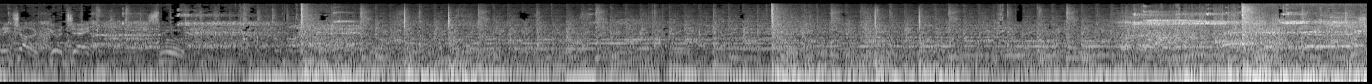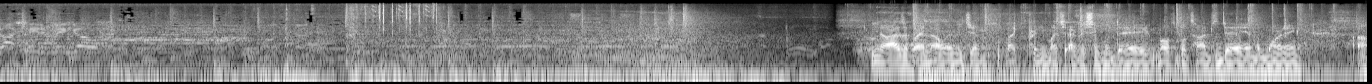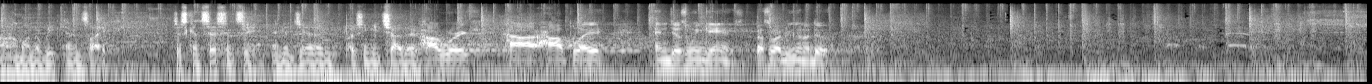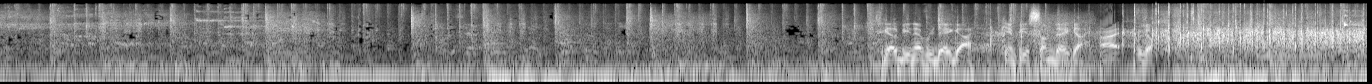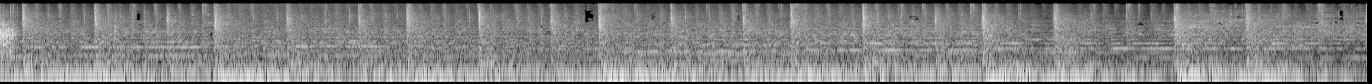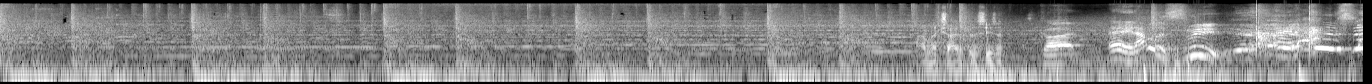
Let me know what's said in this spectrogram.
Each other. Good, Jay. Smooth. Shot, Mingo. You know, as of right now, we're in the gym like pretty much every single day, multiple times a day in the morning, um, on the weekends, like just consistency in the gym, pushing each other. Hard work, hard, hard play, and just win games. That's what we're gonna do. You got to be an everyday guy. Can't be a someday guy. All right, here we go. I'm excited for the season. God. Hey, that was sweet. Hey, that was sweet.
